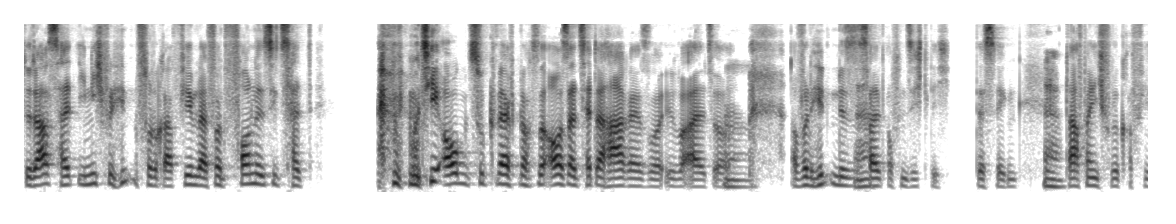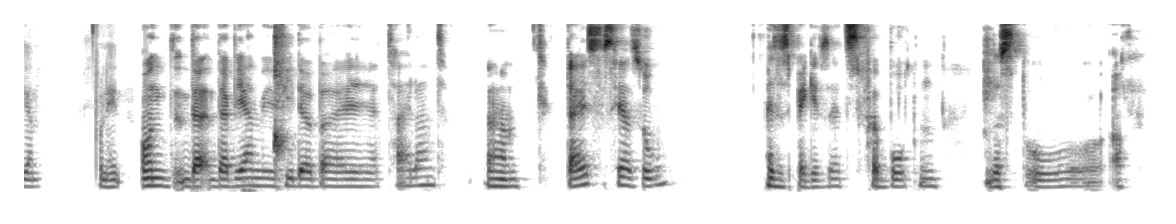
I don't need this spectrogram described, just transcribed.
du darfst halt ihn nicht von hinten fotografieren, weil von vorne sieht es halt, wenn man die Augen zukneift, noch so aus, als hätte er Haare so überall so. ja. Aber von hinten ist es Ja. halt offensichtlich. Deswegen darf man nicht fotografieren. Von hinten. Und da, da wären wir wieder bei Thailand. Ähm, da ist es ja so, es ist per Gesetz verboten, dass du auf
